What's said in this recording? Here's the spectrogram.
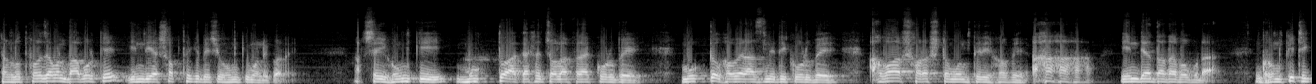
কারণ লুৎফরুজ্জামান বাবরকে ইন্ডিয়া সব থেকে বেশি হুমকি মনে করে। আর সেই হুমকি মুক্ত আকাশে চলাফেরা করবে মুক্তভাবে রাজনীতি করবে আবার স্বরাষ্ট্রমন্ত্রী হবে। আহা হা হা ইন্ডিয়ার দাদা বাবুরা ঘুমকি ঠিক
